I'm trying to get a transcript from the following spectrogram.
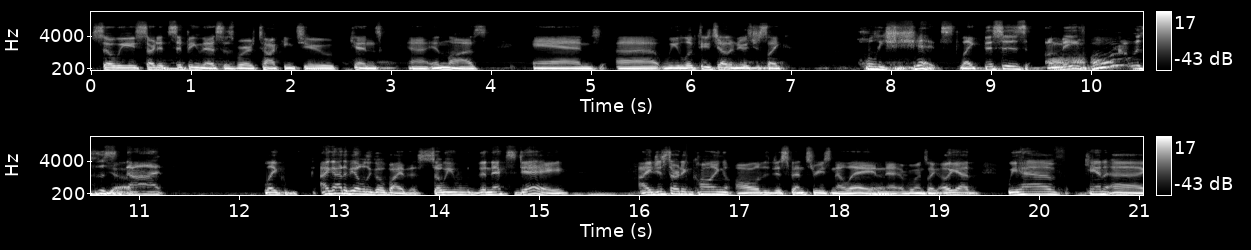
so we started sipping this as we're talking to Ken's uh, in-laws, and uh, we looked at each other, and he was just like, "Holy shit! Like this is amazing. Uh-huh. How is this yeah. not like? I got to be able to go buy this." So we the next day. I just started calling all of the dispensaries in LA, and everyone's like, "Oh yeah, we have can uh,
